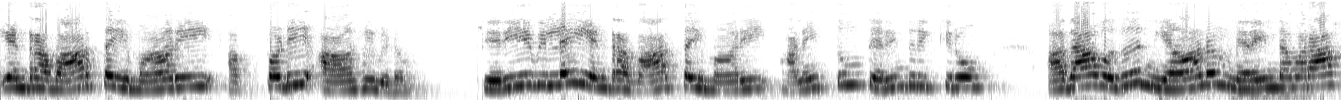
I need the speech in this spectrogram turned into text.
என்ற வார்த்தை மாறி அப்படி ஆகிவிடும். தெரியவில்லை என்ற வார்த்தை மாறி அனைத்தும் தெரிந்திருக்கிறோம். அதாவது ஞானம் நிறைந்தவராக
